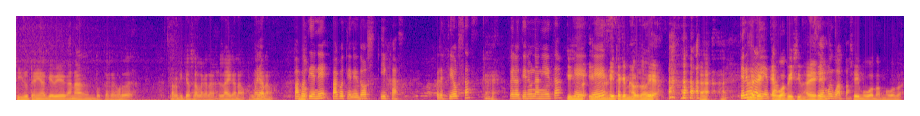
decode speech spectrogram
si yo tenía que ganar dos perras gordas para mi casa, la, he ganado. La he ganado. Paco, tiene, Paco tiene dos hijas preciosas, eh. pero tiene una nieta y que una, y una nieta que es mejor todavía. Tienes una nieta. Es guapísima. sí, es muy guapa. Sí, muy guapa, muy guapa.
